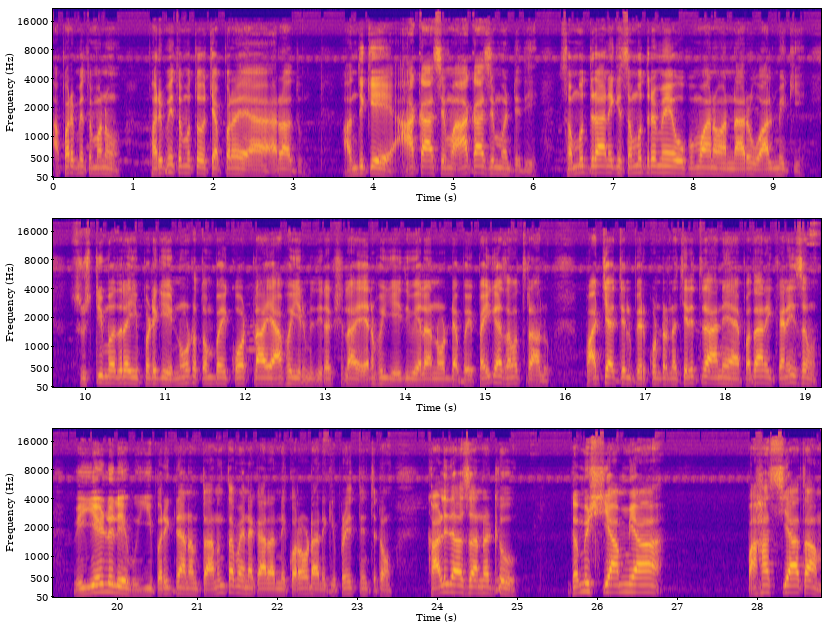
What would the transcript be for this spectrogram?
అపరిమితమును పరిమితముతో చెప్పరాదు అందుకే ఆకాశం ఆకాశం వంటిది. సముద్రానికి సముద్రమే ఉపమానం అన్నారు వాల్మీకి. సృష్టి మొదలై ఇప్పటికీ నూట తొంభై కోట్ల యాభై ఎనిమిది లక్షల ఎనభై ఐదు వేల నూట డెబ్బై పైగా సంవత్సరాలు పాశ్చాత్యులు పేర్కొంటున్న చరిత్ర అనే పదానికి కనీసం వెయ్యేళ్ళు లేవు. ఈ పరిజ్ఞానంతో అనంతమైన కాలాన్ని కొరవడానికి ప్రయత్నించడం కాళిదాసు అన్నట్లు గమిష్యామ్య పహస్యాతాం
